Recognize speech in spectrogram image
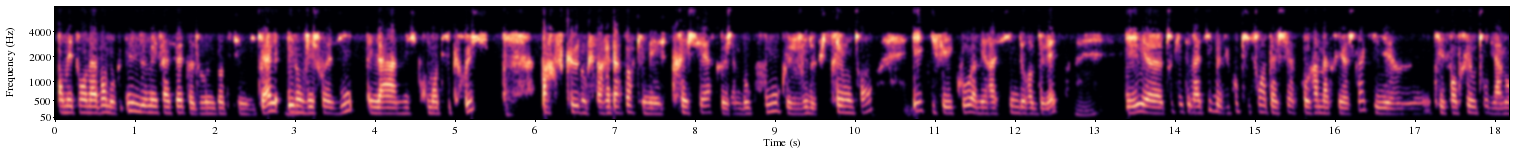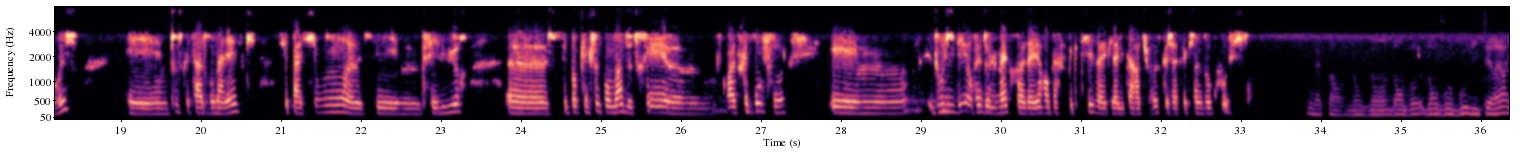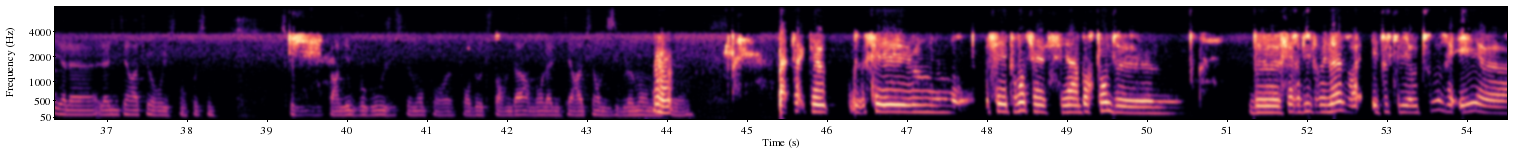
en mettant en avant donc une de mes facettes de mon identité musicale. Et donc j'ai choisi la musique romantique russe parce que donc c'est un répertoire qui m'est très cher, que j'aime beaucoup, que je joue depuis très longtemps et qui fait écho à mes racines d'Europe de l'Est. Mmh. Et euh, toutes les thématiques, bah, du coup, qui sont attachées à ce programme Matryoshka, qui, euh, qui est centré autour de l'amour russe et tout ce que ça a de romanesque, ses passions, euh, ses fêlures, euh, c'est pas quelque chose pour moi de très euh, très profond. Et euh, d'où l'idée en fait de le mettre d'ailleurs en perspective avec la littérature russe que j'affectionne beaucoup aussi. D'accord. Donc dans, dans, vos, dans, vos, goûts littéraires, il y a la, la, littérature russe donc aussi. Parce que vous parliez de vos goûts justement pour, pour d'autres formes d'art, dont la littérature visiblement. Donc, mmh. bah, c'est, c'est pour moi c'est important de de faire vivre une œuvre et tout ce qu'il y a autour. Et euh,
